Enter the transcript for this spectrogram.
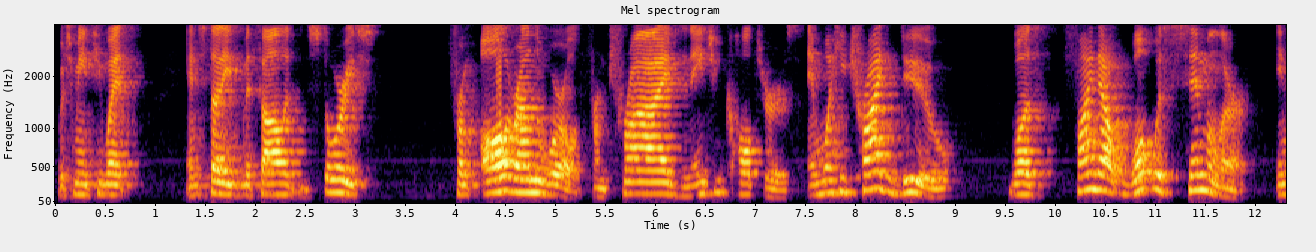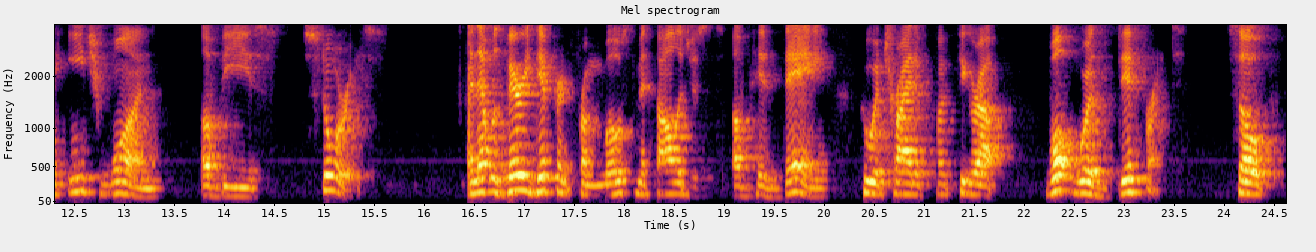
which means he went and studied mythology stories from all around the world, from tribes and ancient cultures. And what he tried to do was find out what was similar in each one of these stories. And that was very different from most mythologists of his day who would try to figure out what was different. So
